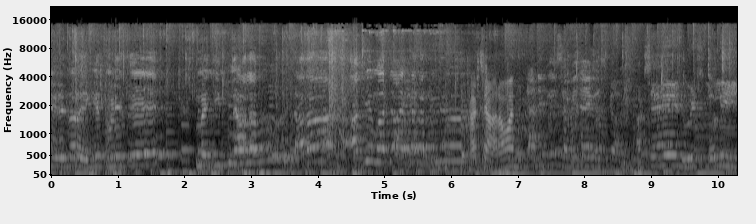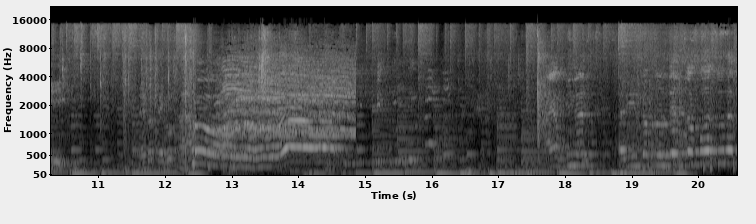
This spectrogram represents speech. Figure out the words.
मेरे तो रह गए थोड़े से। मैं जीतने वाला हूँ। दादा आज ये मज़ा आएगा ना अक्षय आरामात समय जाएगा उसका अक्षय डू इट स्लोली मैं तो तेरे को खाना! I am winner. अरे इनका प्रोसेस तो बहुत सूरत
